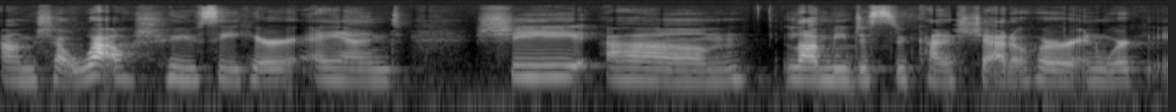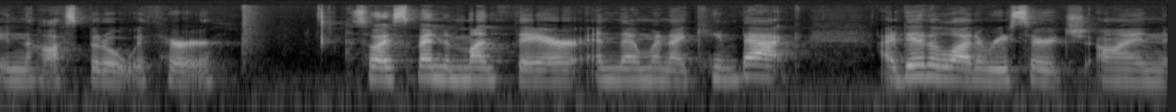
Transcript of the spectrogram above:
Um, Michelle Walsh, who you see here, and she um, allowed me just to kind of shadow her and work in the hospital with her. So I spent a month there, and then when I came back, I did a lot of research on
